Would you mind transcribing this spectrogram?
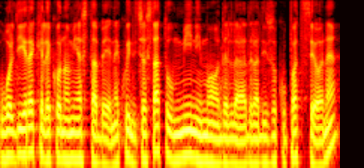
vuol dire che l'economia sta bene, quindi c'è stato un minimo del- della disoccupazione,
